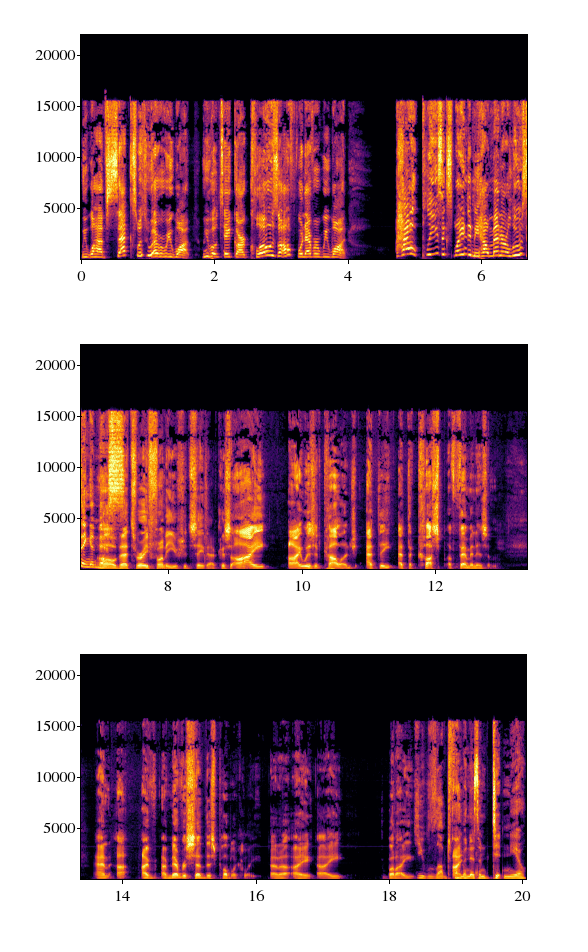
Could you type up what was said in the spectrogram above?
We will have sex with whoever we want. We will take our clothes off whenever we want. How? Please explain to me how men are losing in this. Oh, that's very funny. You should say that because I I was at college at the at the cusp of feminism, and uh, I've I've never said this publicly, and uh, I I but I you loved I- feminism, didn't you?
